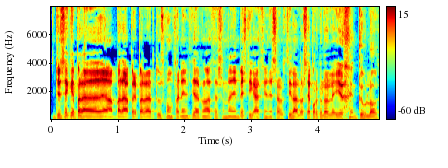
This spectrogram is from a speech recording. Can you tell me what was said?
yo sé que para, para preparar tus conferencias no haces una investigación exhaustiva, lo sé porque lo he leído en tu blog,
